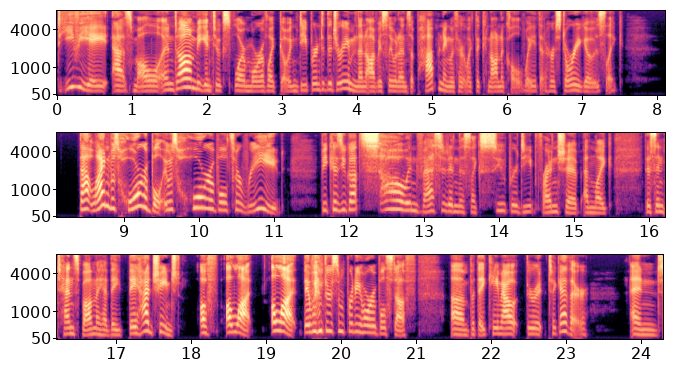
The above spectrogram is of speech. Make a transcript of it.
deviate as Mal and Dom begin to explore more of like going deeper into the dream. And then obviously what ends up happening with her, like the canonical way that her story goes, like that line was horrible. It was horrible to read because you got so invested in this like super deep friendship and like this intense bond they had. They they had changed a, f- a lot, a lot. They went through some pretty horrible stuff, um, but they came out through it together. And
